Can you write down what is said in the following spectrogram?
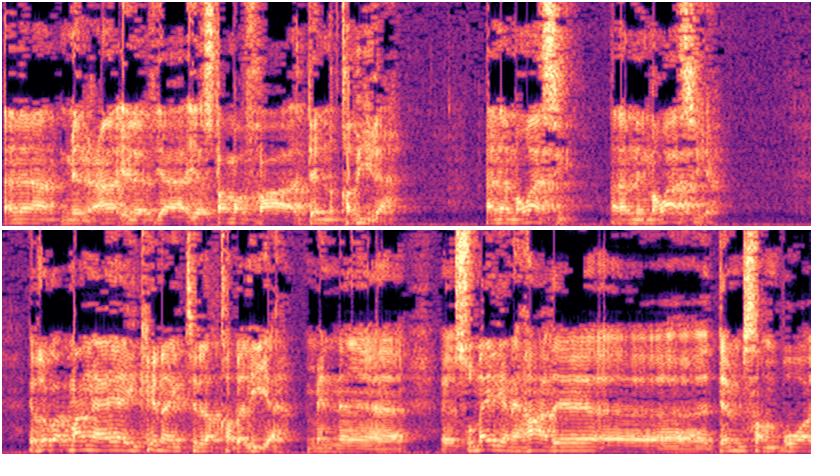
Anna min ailat, jeg, stammer fra den qabila. Anna Mawasi. Anna min Mawasiya. Jeg ved godt, mange af jer I kender ikke til det der Qabalia, men øh, øh, somalierne har det, øh, dem som bor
